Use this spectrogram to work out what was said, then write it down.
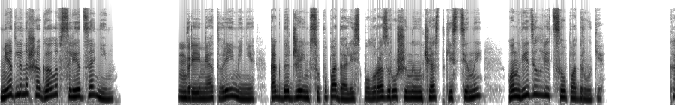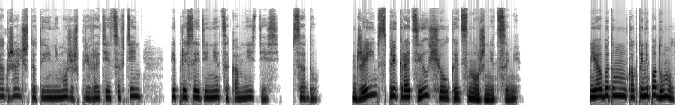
медленно шагала вслед за ним. Время от времени, когда Джеймсу попадались полуразрушенные участки стены, он видел лицо подруги. «Как жаль, что ты не можешь превратиться в тень и присоединиться ко мне здесь, в саду». Джеймс прекратил щелкать ножницами. «Я об этом как-то не подумал.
